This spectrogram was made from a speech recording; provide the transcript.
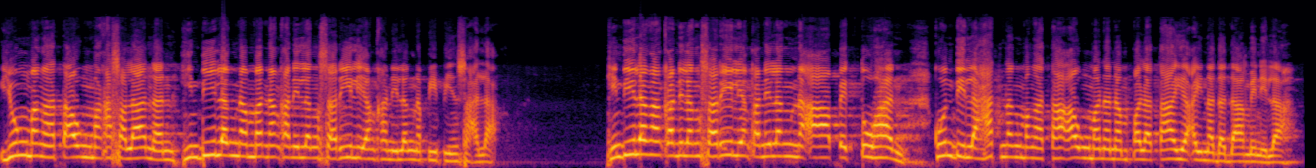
yung mga taong makasalanan, hindi lang naman ang kanilang sarili ang kanilang napipinsala. Hindi lang ang kanilang sarili ang kanilang naapektuhan, kundi lahat ng mga taong mananampalataya ay nadadami nila.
